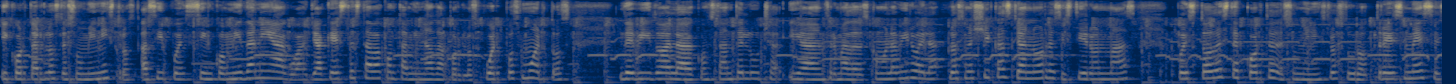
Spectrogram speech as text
y cortarlos de suministros, así pues, sin comida ni agua, ya que ésta estaba contaminada por los cuerpos muertos debido a la constante lucha y a enfermedades como la viruela, los mexicas ya no resistieron más, pues todo este corte de suministros duró tres meses,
